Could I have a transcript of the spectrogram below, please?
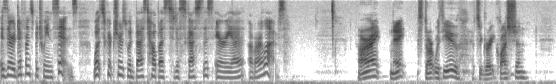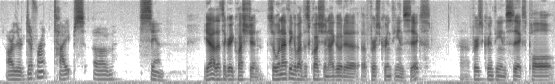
Is there a difference between sins? What scriptures would best help us to discuss this area of our lives? All right, Nate, start with you. It's a great question. Are there different types of sin? Yeah, that's a great question. So when I think about this question, I go to uh, 1 Corinthians 6. Uh, 1 Corinthians 6, Paul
